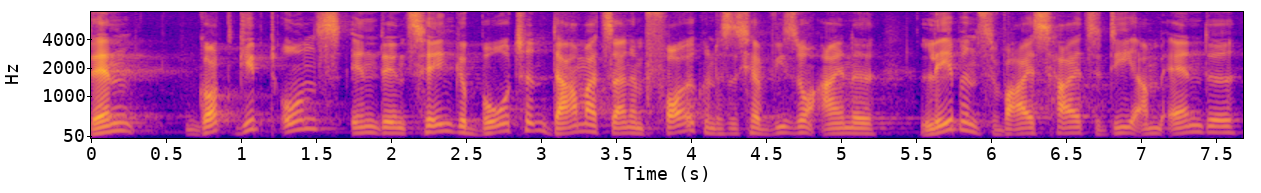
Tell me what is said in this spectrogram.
Denn Gott gibt uns in den zehn Geboten damals seinem Volk, und das ist ja wie so eine Lebensweisheit, die am Ende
